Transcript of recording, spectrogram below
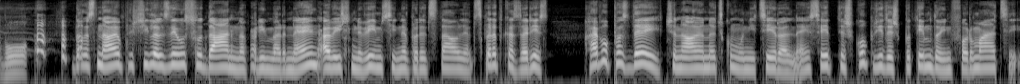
Bo, Da vas naj pošiljajo zdaj v Sudan, naprimer, ne? A veš, ne vem, si ne predstavljam. Skratka, za res. Kaj bo pa zdaj, če naj neč komunicirali? Ne? Sej težko prideš potem do informacij.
